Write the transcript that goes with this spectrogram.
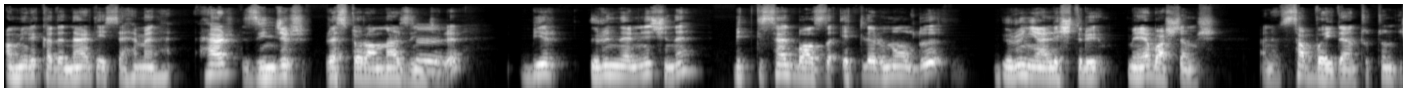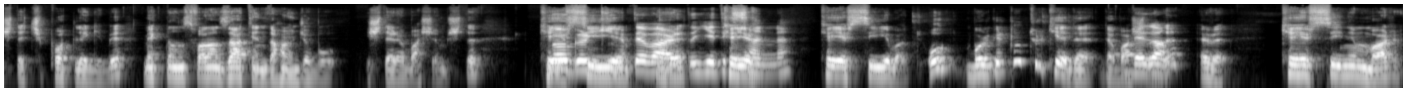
Amerika'da neredeyse hemen her zincir restoranlar zinciri bir ürünlerin içine bitkisel bazda etlerin olduğu ürün yerleştirmeye başlamış. Hani Subway'den tutun işte Chipotle gibi. McDonald's falan zaten daha önce bu işlere başlamıştı. KFC'yi King'de vardı. evet, Yedik KF seninle. KFC'yi var. O Burger King Türkiye'de de başladı. Vegan. Evet. KFC'nin var. Var.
